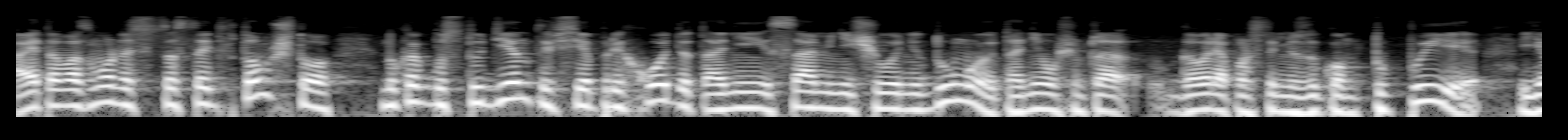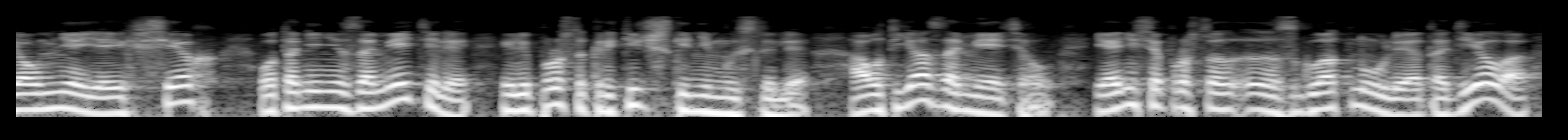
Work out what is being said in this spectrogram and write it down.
А эта возможность состоит в том, что, ну, как бы студенты все приходят, они сами ничего не думают, они, в общем-то, говоря простым языком, тупые, я умнее их всех, вот они не заметили или просто критически не мыслили. А вот я заметил, и они все просто э, сглотнули это дело,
